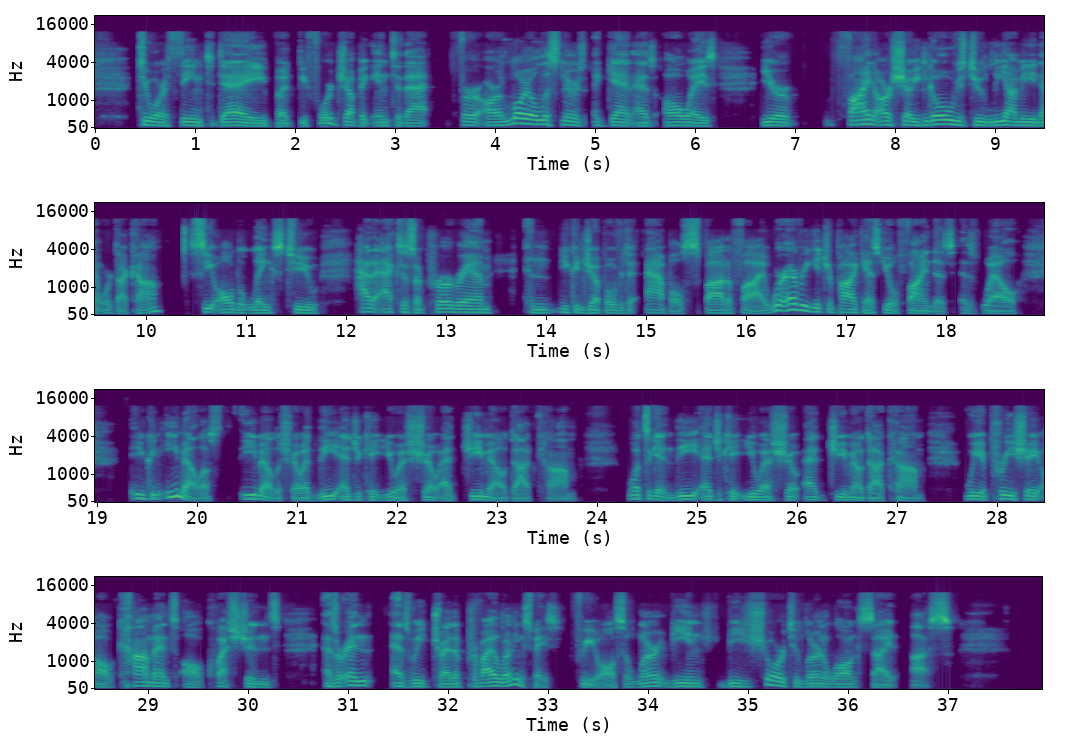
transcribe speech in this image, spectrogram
to our theme today. But before jumping into that, for our loyal listeners, again, as always, you're find our show. You can go over to leonmedianetwork.com, see all the links to how to access our program, and you can jump over to Apple, Spotify, wherever you get your podcast, you'll find us as well. You can email us, email the show at theeducateusshow at gmail.com. Once again, theeducateusshow at gmail.com. We appreciate all comments, all questions as we're in as we try to provide a learning space for you all. So learn, be in, be sure to learn alongside us.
